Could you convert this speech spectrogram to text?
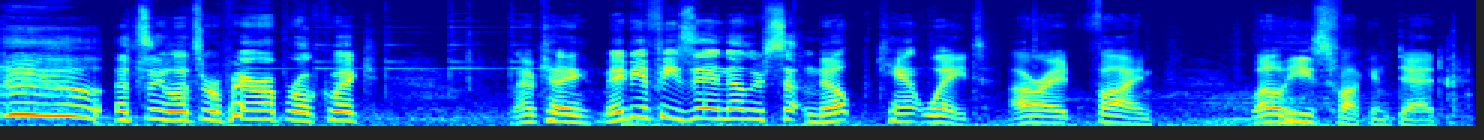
let's see. Let's repair up real quick. Okay, maybe if he's in another cell. Nope, can't wait. All right, fine. Well, he's fucking dead.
